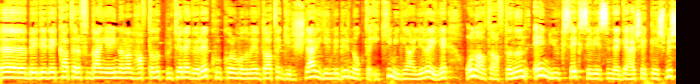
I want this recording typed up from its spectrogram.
E, BDD BDDK tarafından yayınlanan haftalık bültene göre kur korumalı mevduata girişler 21.2 milyar lira ile 16 haftanın en yüksek seviyesinde gerçekleşmiş.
